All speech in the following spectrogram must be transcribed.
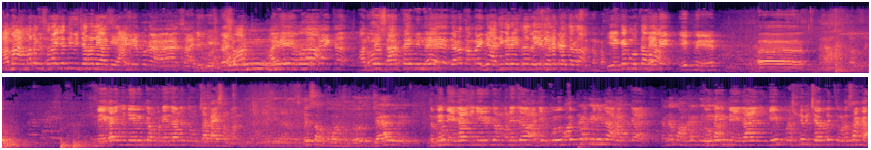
आम्हाला विसरायच्या ती विचारले आम्ही. हे बघा साधी गोष्ट. आमचे जरा थांबा एक? एक एक मुद्दा एक मिनिट. मेगा इंजिनिअरिंग कंपनीचा आणि तुमचा काय संबंध? हे सांगतो मला सांगतो ज्या वेळी तुम्ही मेगा इंजिनिअरिंग कंपनीचं अधिकृत प्रतिनिधी आहात काय? त्यांना कॉन्ट्रॅक्ट तुम्ही मेगा मी प्रश्न विचारले तेवढं सांगा.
